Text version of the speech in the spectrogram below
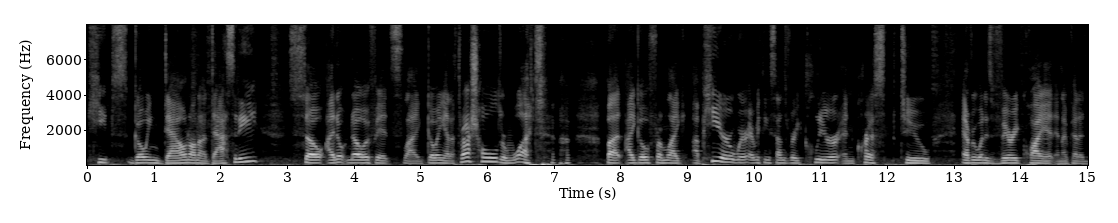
keeps going down on Audacity. So I don't know if it's like going at a threshold or what. but I go from like up here where everything sounds very clear and crisp to everyone is very quiet and I've got to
